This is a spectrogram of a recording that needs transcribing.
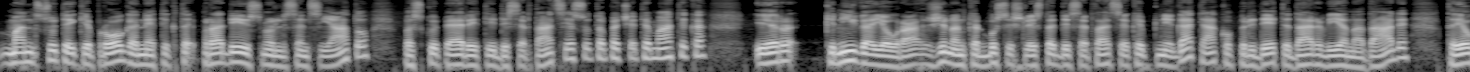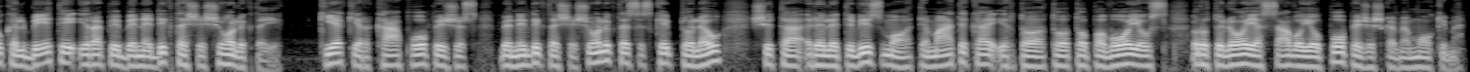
man suteikė progą ne tik tai pradėjus nuo licencijato, paskui pereiti į disertaciją su ta pačia tematika ir knygą jau yra, žinant, kad bus išleista disertacija kaip knyga, teko pridėti dar vieną dalį, tai jau kalbėti ir apie Benediktą XVI, kiek ir ką popiežius Benediktas XVI, kaip toliau šitą relativizmo tematiką ir to, to, to pavojaus rutulioja savo jau popiežiškame mokyme.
